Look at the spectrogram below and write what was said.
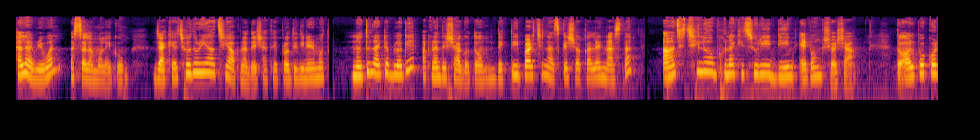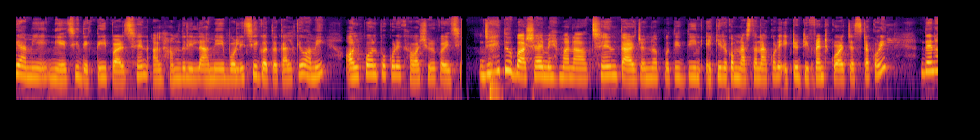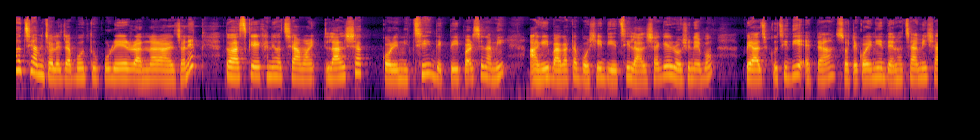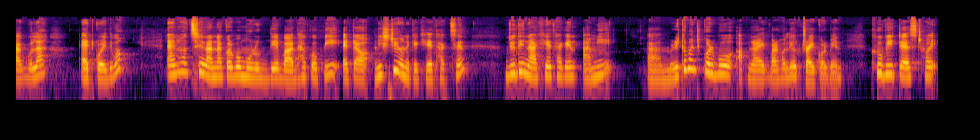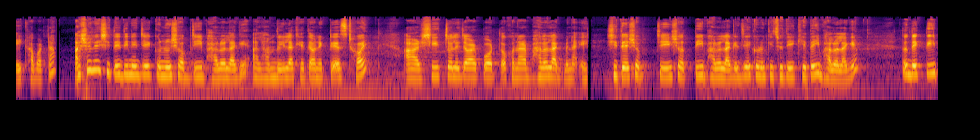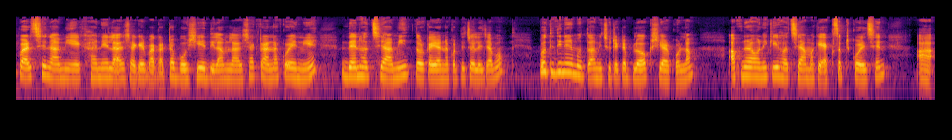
Hello everyone আসসালামু আলাইকুম জাকিয়া চৌধুরী আছি আপনাদের সাথে প্রতিদিনের মতো। নতুন একটা ব্লগে আপনাদের স্বাগতম। দেখতেই পারছেন আজকে সকালের নাস্তা। আজ ছিল ভুনা খিচুড়ি, ডিম এবং শশা তো অল্প করে আমি নিয়েছি, দেখতেই পারছেন। আলহামদুলিল্লাহ, আমি বলেছি, গতকালকেও আমি অল্প অল্প করে খাওয়া শুরু করেছি। যেহেতু বাসায় মেহমান আছেন, তার জন্য প্রতিদিন একই রকম নাস্তা না করে একটু ডিফারেন্ট করার চেষ্টা করি। দেন হচ্ছে আমি চলে যাব দুপুরের রান্নার আয়োজনে। তো আজকে এখানে হচ্ছে আমার লাল শাক করে নিচ্ছি। দেখতেই পারছেন আমি আগেই বাগাটা বসিয়ে দিয়েছি লাল শাকে রসুন এবং পেঁয়াজ কুচি দিয়ে এটা সোটে করে নিয়ে দেন হচ্ছে আমি শাকগুলা অ্যাড করে দিব। অ্যান্ড হচ্ছে রান্না করব মুরগ দিয়ে বাঁধাকপি। এটা নিশ্চয়ই অনেকে খেয়ে থাকছেন। যদি না খেয়ে থাকেন, আমি রিকমেন্ড করব। আপনারা একবার হলেও ট্রাই করবেন। খুবই টেস্ট হয় এই খাবারটা। আসলে শীতের দিনে যে কোনো সবজি ভালো লাগে, আলহামদুলিল্লাহ খেতে অনেক টেস্ট হয়। আর শীত চলে যাওয়ার পর তখন আর ভালো লাগবে না। এই শীতের সবজি সত্যিই ভালো লাগে, যে কোনো কিছু দিয়ে খেতেই ভালো লাগে। তো দেখতেই পারছেন আমি এখানে লাল শাকের বাগারটা বসিয়ে দিলাম। লাল শাক রান্না করে নিয়ে দেন হচ্ছে আমি তরকারি রান্না করতে চলে যাব। প্রতিদিনের মতো আমি ছোটো একটা ব্লগ শেয়ার করলাম। আপনারা অনেকেই হচ্ছে আমাকে অ্যাকসেপ্ট করেছেন।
